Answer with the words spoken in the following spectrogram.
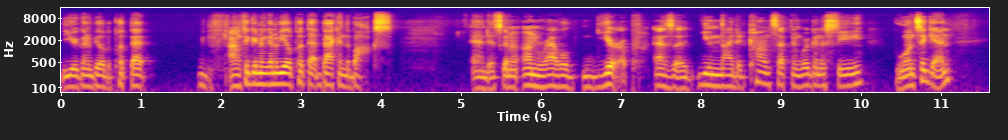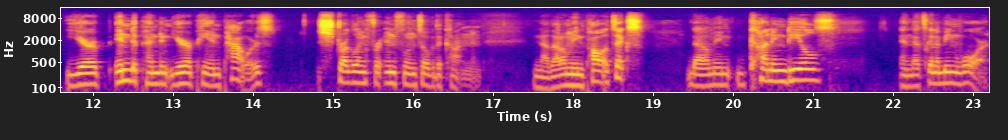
you're going to be able to put that I don't think you're going to be able to put that back in the box. And it's going to unravel Europe as a united concept and we're going to see once again Europe independent European powers struggling for influence over the continent. Now that'll mean politics, that'll mean cunning deals, and that's going to mean war.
